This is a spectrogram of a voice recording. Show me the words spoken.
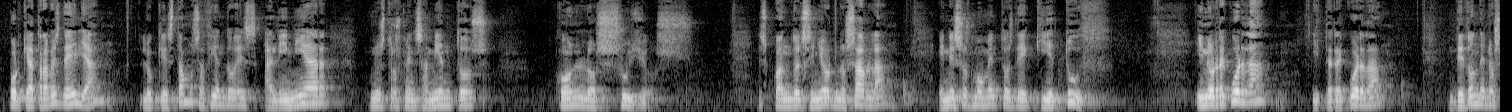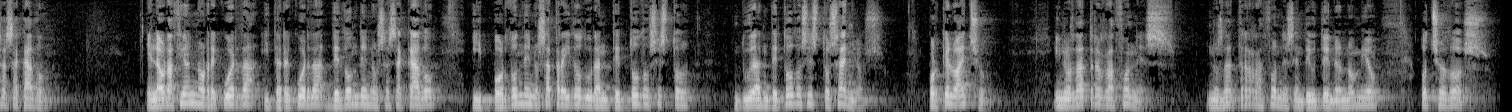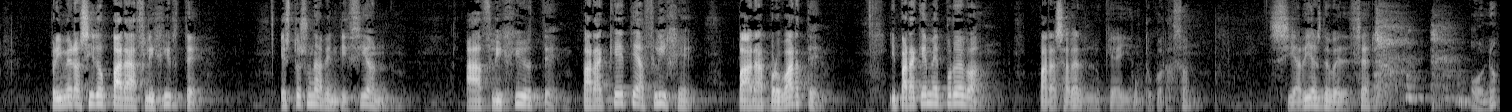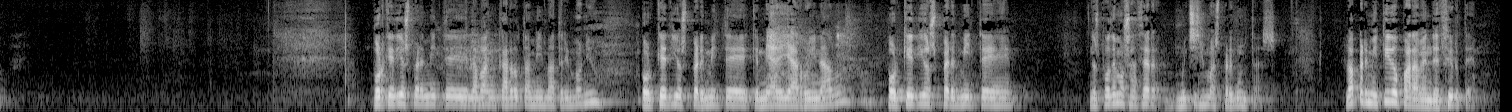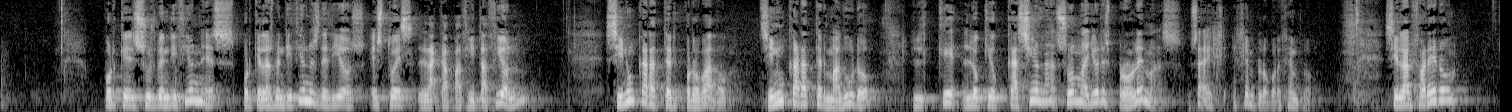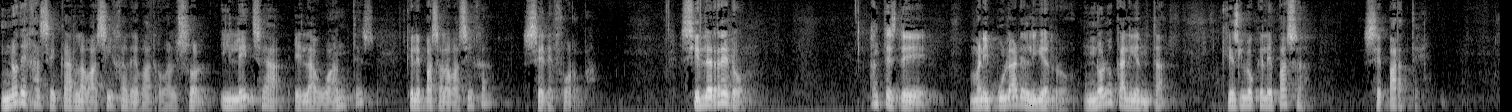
porque a través de ella lo que estamos haciendo es alinear nuestros pensamientos con los suyos. Es cuando el Señor nos habla en esos momentos de quietud y nos recuerda, y te recuerda, de dónde nos ha sacado. En la oración nos recuerda y te recuerda de dónde nos ha sacado y por dónde nos ha traído durante todos estos, durante todos estos años. ¿Por qué lo ha hecho? Y nos da tres razones. Nos da tres razones en Deuteronomio 8.2. Primero ha sido para afligirte. Esto es una bendición. A afligirte. ¿Para qué te aflige? Para probarte. ¿Y para qué me prueba? Para saber lo que hay en tu corazón. Si habías de obedecer o no. ¿Por qué Dios permite la bancarrota en mi matrimonio? ¿Por qué Dios permite que me haya arruinado? ¿Por qué Dios permite... Nos podemos hacer muchísimas preguntas. Lo ha permitido para bendecirte porque sus bendiciones, porque las bendiciones de Dios, esto es la capacitación, sin un carácter probado, sin un carácter maduro, que lo que ocasiona son mayores problemas. O sea, ejemplo, por ejemplo, si el alfarero no deja secar la vasija de barro al sol y le echa el agua antes, ¿qué le pasa a la vasija? Se deforma. Si el herrero, antes de manipular el hierro, no lo calienta, ¿qué es lo que le pasa? Se parte.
